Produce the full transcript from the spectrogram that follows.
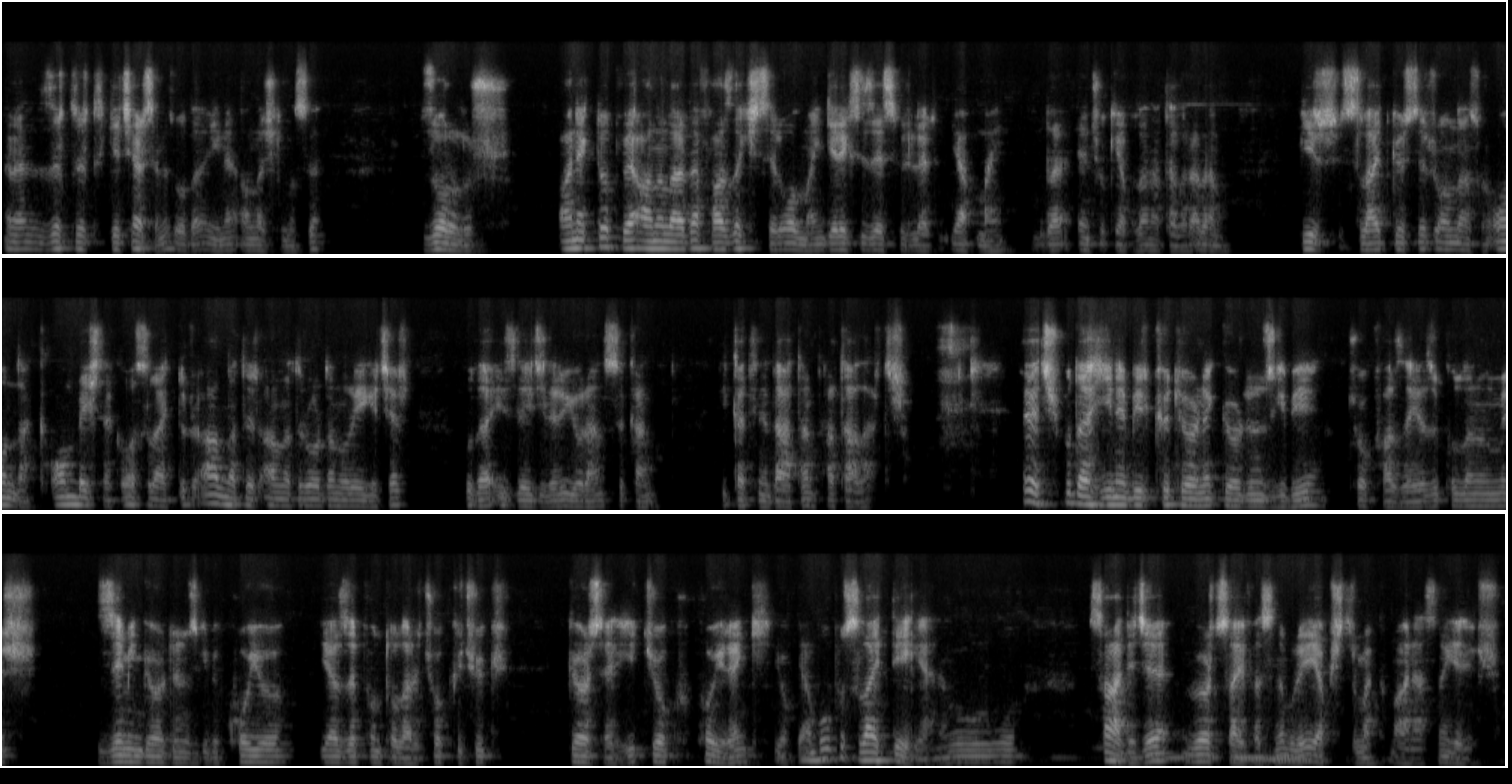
Hemen zırt zırt geçerseniz o da yine anlaşılması zor olur. Anekdot ve anılarda fazla kişisel olmayın. Gereksiz espriler yapmayın. Bu da en çok yapılan hatalar. Adam bir slide gösterir ondan sonra 10 dakika, 15 dakika o slide durur, anlatır, anlatır oradan oraya geçer. Bu da izleyicileri yoran, sıkan, dikkatini dağıtan hatalardır. Evet, bu da yine bir kötü örnek gördüğünüz gibi çok fazla yazı kullanılmış. Zemin gördüğünüz gibi koyu, yazı puntoları çok küçük, görsel hiç yok, koyu renk yok. Yani bu bu slide değil yani. Bu, bu sadece Word sayfasını buraya yapıştırmak manasına geliyor.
